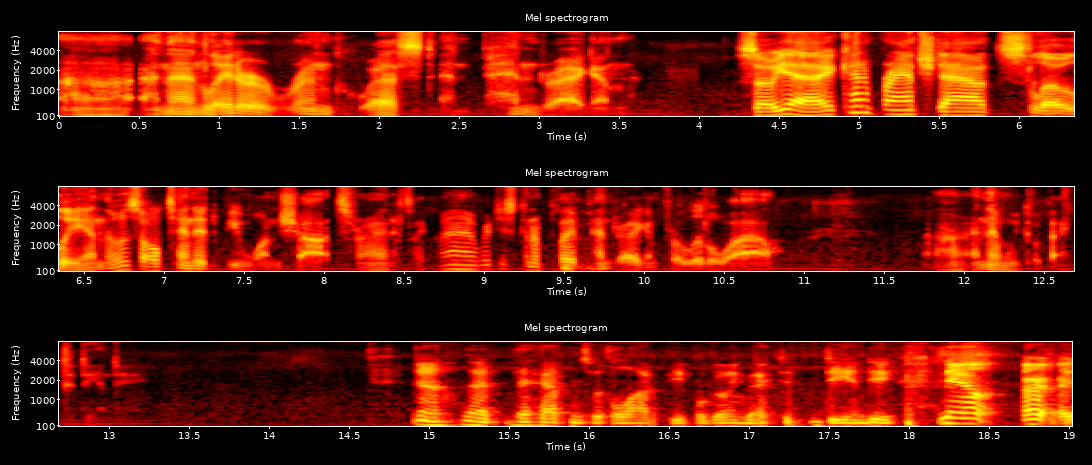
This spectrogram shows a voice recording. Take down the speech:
Uh, and then later RuneQuest and Pendragon. So yeah, it kind of branched out slowly, and those all tended to be one shots, right? It's like, well, we're just going to play Pendragon for a little while, uh, and then we go back to D and D. Yeah, that that happens with a lot of people going back to D and D. Now, are uh,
